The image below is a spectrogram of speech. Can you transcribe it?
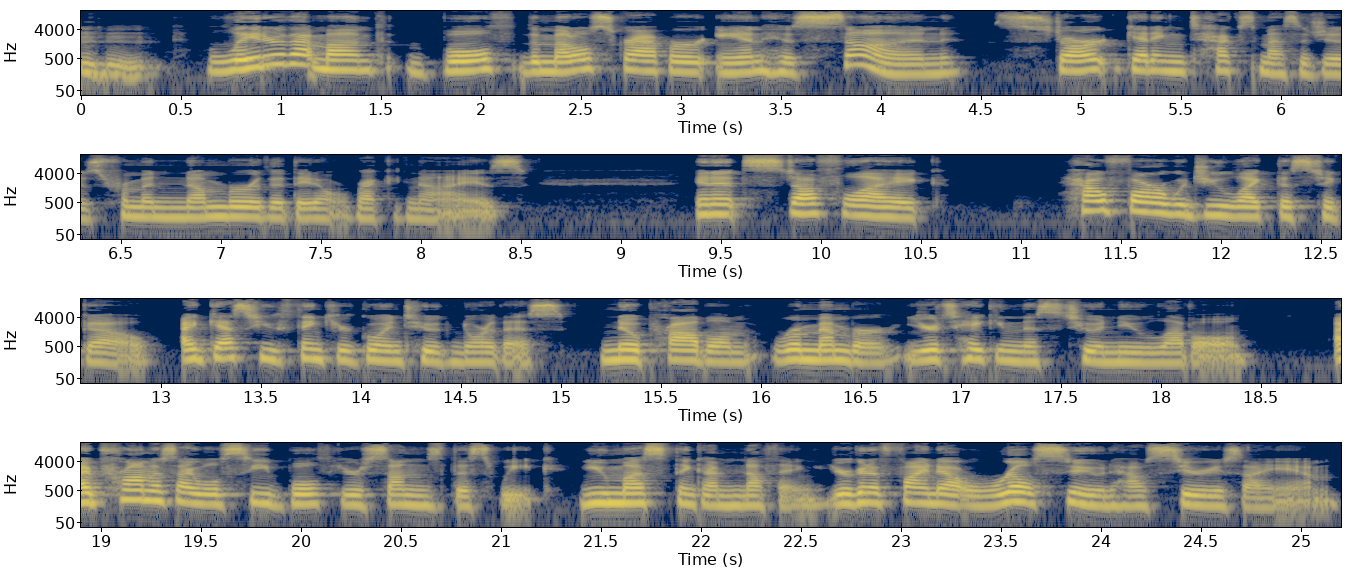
Mm-hmm. Later that month, both the metal scrapper and his son start getting text messages from a number that they don't recognize. And it's stuff like, How far would you like this to go? I guess you think you're going to ignore this. No problem. Remember, you're taking this to a new level. I promise I will see both your sons this week. You must think I'm nothing. You're going to find out real soon how serious I am.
